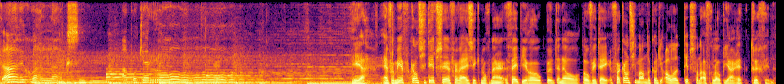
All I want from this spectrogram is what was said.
Τα έχω αλλάξει από καιρό Ja, en voor meer vakantietips eh, verwijs ik nog naar vpro.nl OVT Vakantieman. Daar kunt u alle tips van de afgelopen jaren terugvinden.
